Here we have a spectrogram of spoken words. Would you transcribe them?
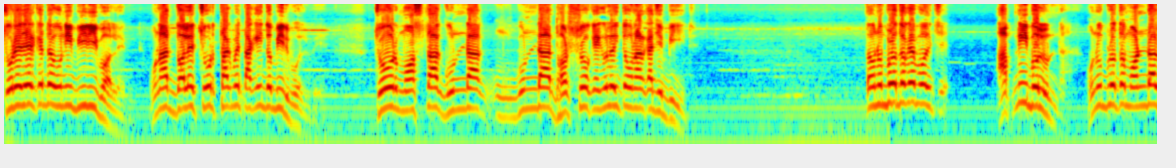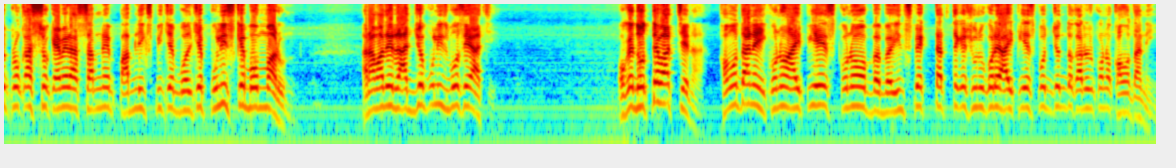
চোরেদেরকে তো উনি বীরই বলেন। ওনার দলে চোর থাকবে তাকেই তো বীর বলবে। চোর, মস্তা, গুন্ডা গুন্ডা, ধর্ষক, এগুলোই তো ওনার কাছে বীর। তো অনুব্রতকে বলছে, আপনিই বলুন না। অনুব্রত মণ্ডল, প্রকাশ্য ক্যামেরার সামনে পাবলিক স্পিচে বলছে, পুলিশকে বোম মারুন। আর আমাদের রাজ্য পুলিশ বসে আছে। ওকে ধরতে পারছে না। ক্ষমতা নেই। কোনো আইপিএস কোনো ইন্সপেক্টর থেকে শুরু করে আইপিএস পর্যন্ত কারোর কোনো ক্ষমতা নেই।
